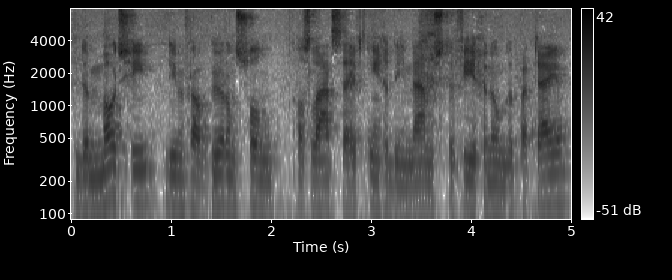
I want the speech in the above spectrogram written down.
de motie die mevrouw Geurensson als laatste heeft ingediend namens de vier genoemde partijen...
